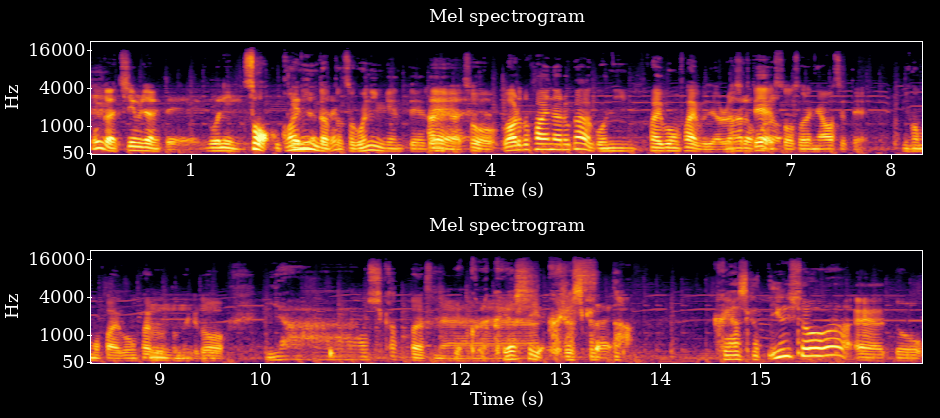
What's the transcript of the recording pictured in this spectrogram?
今回はチームじゃなくて5人。そう5人だったそう5人限定で、はいはいはい。そうワールドファイナルが5人 5on5 でやるらしくてそうそれに合わせて日本も 5on5 だったんだけど、いやー惜しかったですね。いやこれ悔しいよ。悔しかった。悔しかった。優勝はえっ、と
